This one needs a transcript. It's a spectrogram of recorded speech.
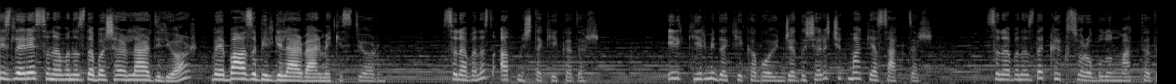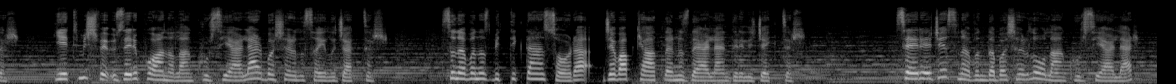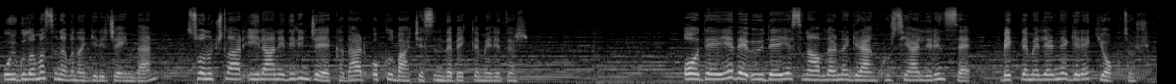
Sizlere sınavınızda başarılar diliyor ve bazı bilgiler vermek istiyorum. Sınavınız 60 dakikadır. İlk 20 dakika boyunca dışarı çıkmak yasaktır. Sınavınızda 40 soru bulunmaktadır. 70 ve üzeri puan alan kursiyerler başarılı sayılacaktır. Sınavınız bittikten sonra cevap kağıtlarınız değerlendirilecektir. SRC sınavında başarılı olan kursiyerler uygulama sınavına gireceğinden sonuçlar ilan edilinceye kadar okul bahçesinde beklemelidir. ODY ve ÜDY sınavlarına giren kursiyerlerin ise beklemelerine gerek yoktur.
